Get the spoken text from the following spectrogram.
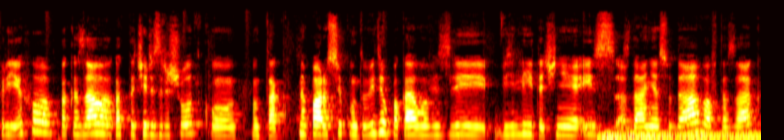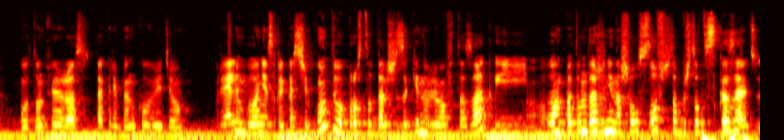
Приехала, показала как-то через решетку, вот так, на пару секунд увидел, пока его везли, везли, точнее, из здания суда в автозак. Вот он первый раз так ребенка увидел. Реально было несколько секунд, его просто дальше закинули в автозак, и он потом даже не нашел слов, чтобы что-то сказать.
